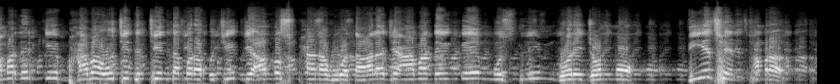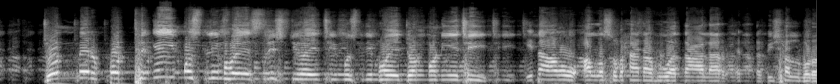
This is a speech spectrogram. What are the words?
আমাদেরকে ভাবা উচিত, চিন্তা করা উচিত যে আল্লাহ যে আমাদেরকে মুসলিম ঘরে জন্ম দিয়েছেন। আমরা জন্মের পর থেকেই মুসলিম হয়ে সৃষ্টি হয়েছি, মুসলিম হয়ে জন্ম নিয়েছি। এটাও আল্লাহ সুবহানাহু ওয়া তাআলার একটা বিশাল বড়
